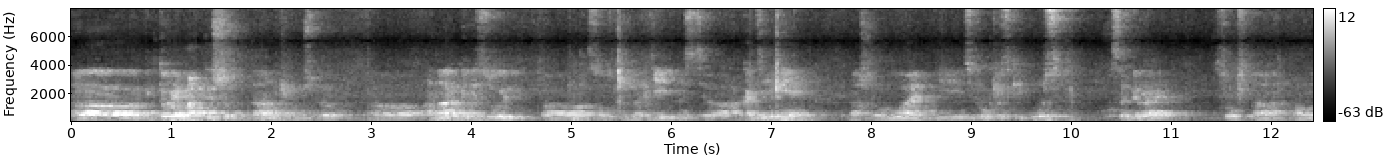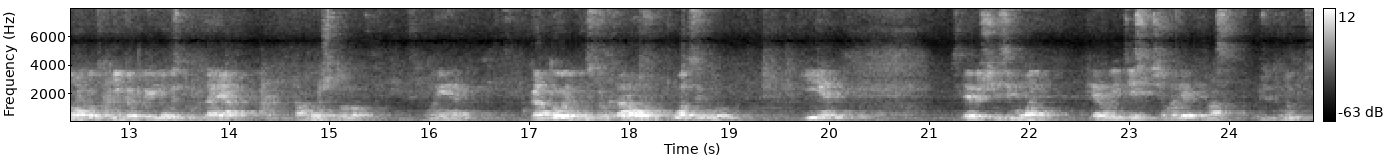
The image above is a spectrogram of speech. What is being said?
А, Виктория Мартышева, да, потому что а, она организует, а, собственно, деятельность Академии, наш онлайн и инструкторский курс собирает. Собственно, во многом книга появилась благодаря тому, что мы готовим инструкторов к отзыву, и следующей зимой первые 10 человек у нас будет выпуск.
